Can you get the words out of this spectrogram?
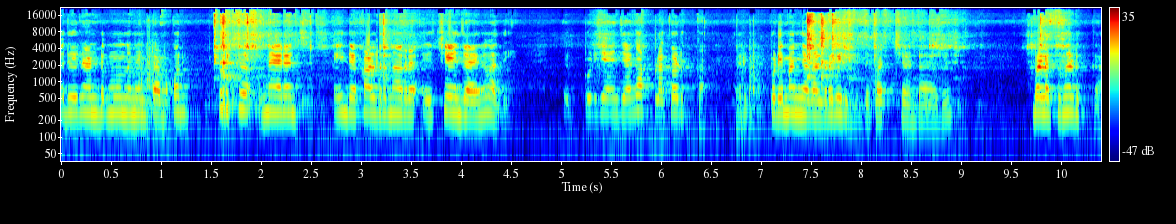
ഒരു രണ്ട് മൂന്ന് മിനിറ്റ് ആകുമ്പോൾ കുറപ്പിടിക്ക് നേരം അതിന്റെ കളർ നിറ ചേഞ്ച് ആയെങ്കിൽ മതി. ഉപ്പിടി ചേഞ്ച് ആയെങ്കിൽ അപ്പളൊക്കെ എടുക്കാം. ഒരുപ്പിടി മഞ്ഞ കളർ വരുന്നത് പച്ച ഉണ്ടായത് വെള്ളത്തിൽ നിന്ന് എടുക്കുക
